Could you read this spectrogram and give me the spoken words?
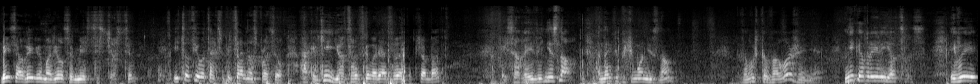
Бейс Алыви молился вместе с тестем, и тот его так специально спросил, а какие йоцрас говорят в этот шаббат? Бейс Алыви не знал. А знаете, почему он не знал? Потому что в Воложине не говорили йоцрас. И вы,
